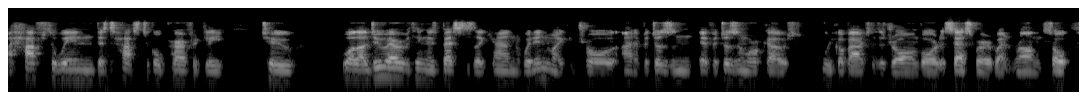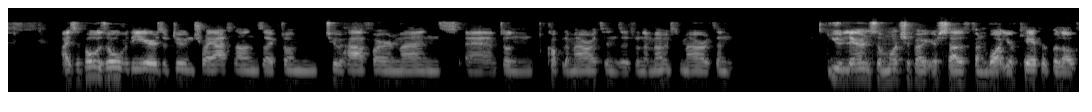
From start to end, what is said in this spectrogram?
I have to win, this has to go perfectly, to well, I'll do everything as best as I can within my control, and if it doesn't if it doesn't work out, we'll go back to the drawing board, assess where it went wrong. So I suppose over the years of doing triathlons, I've done two half Ironmans, I've done a couple of marathons, I've done a mountain marathon. You learn so much about yourself and what you're capable of.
